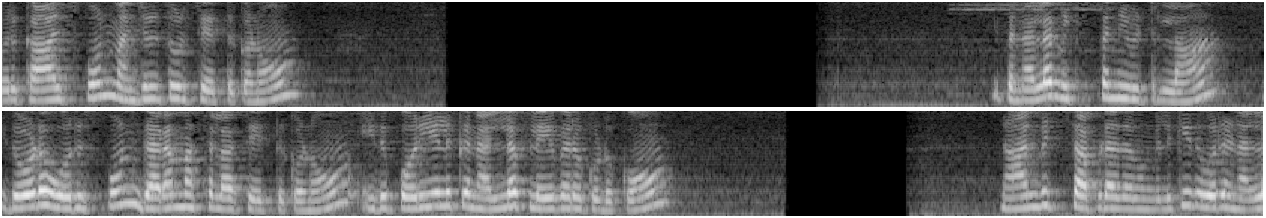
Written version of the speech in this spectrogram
ஒரு கால் ஸ்பூன் மஞ்சள் தூள் சேர்த்துக்கணும். இப்போ நல்லா மிக்ஸ் பண்ணி விட்டுடலாம். இதோட ஒரு ஸ்பூன் கரம் மசாலா சேர்த்துக்கணும். இது பொரியலுக்கு நல்ல ஃப்ளேவரை கொடுக்கும். நான்வெஜ் சாப்பிடாதவங்களுக்கு இது ஒரு நல்ல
